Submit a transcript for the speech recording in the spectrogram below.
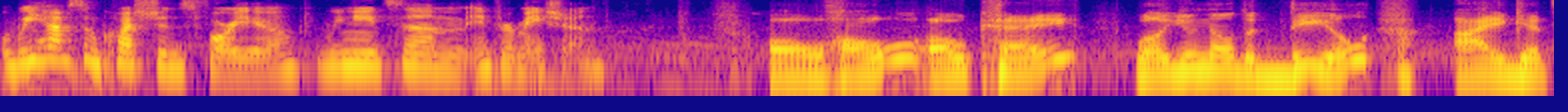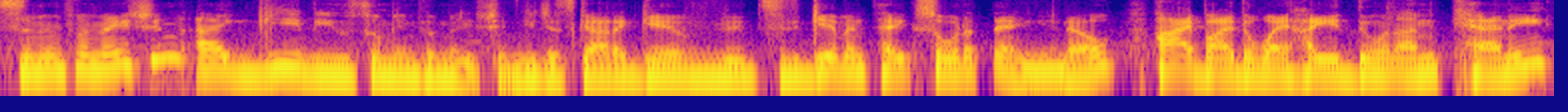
we have some questions for you. We need some information. oh ho okay Well, you know the deal. I get some information. I give you some information. You just gotta give. It's a give and take sort of thing, you know. Hi, by the way, how you doing? I'm Kenny.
